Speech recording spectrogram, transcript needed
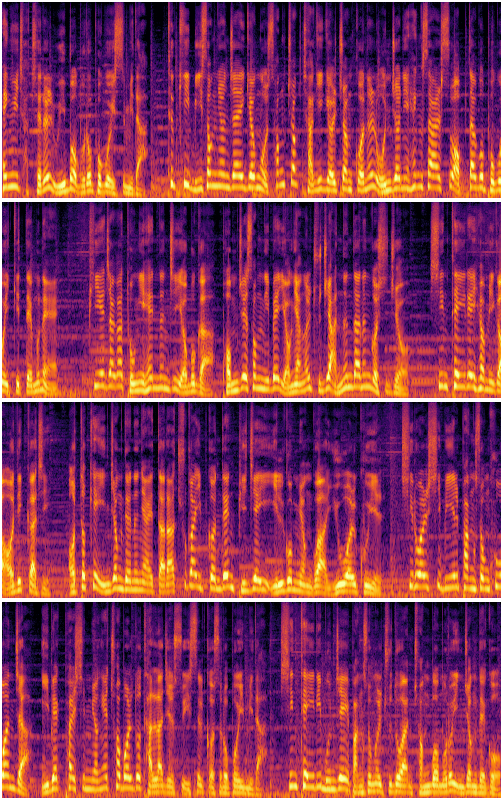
행위 자체를 위법으로 보고 있습니다. 특히 미성년자의 경우 성적 자기결정권을 온전히 행사할 수 없다고 보고 있기 때문에 피해자가 동의했는지 여부가 범죄 성립에 영향을 주지 않는다는 것이죠. 신테일의 혐의가 어디까지 어떻게 인정되느냐에 따라 추가 입건된 BJ 7명과 6월 9일, 7월 12일 방송 후원자 280명의 처벌도 달라질 수 있을 것으로 보입니다. 신테일이 문제의 방송을 주도한 정범으로 인정되고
